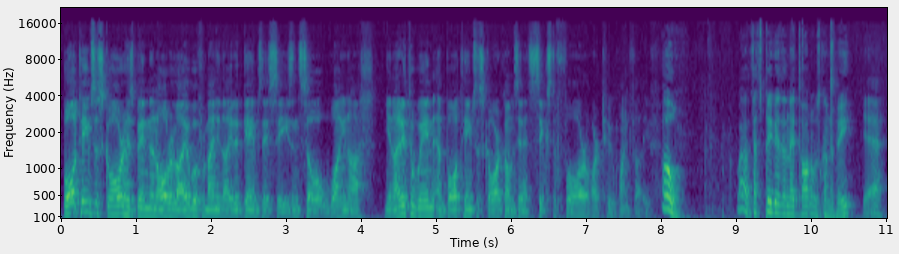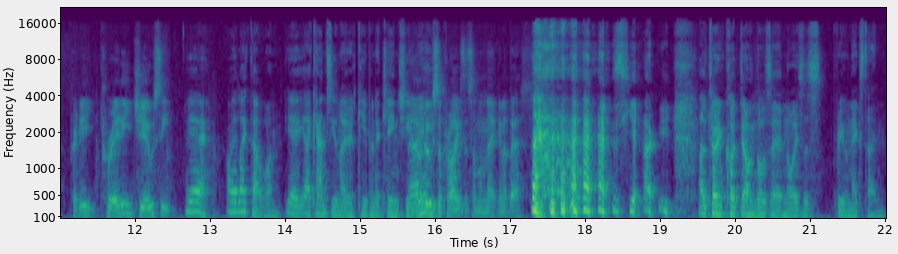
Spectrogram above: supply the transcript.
Both teams to score has been an all reliable for Man United games this season, so why not? United to win and both teams to score comes in at six to four or two point five. Oh, wow, that's bigger than I thought it was going to be. Yeah, pretty pretty juicy. Yeah, I like that one. Yeah, I can't see United keeping a clean sheet. Now really. who's surprised at someone making a bet? yeah, I'll try and cut down those uh, noises for you next time.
